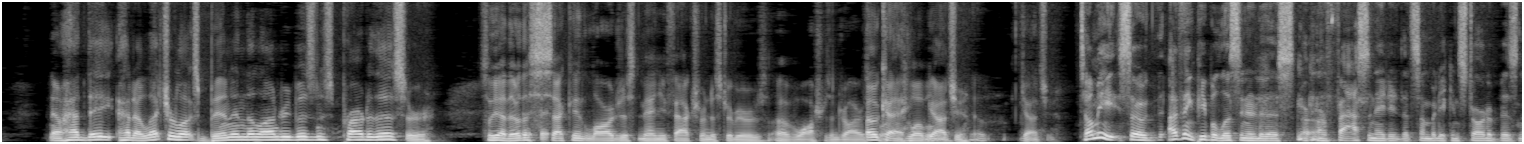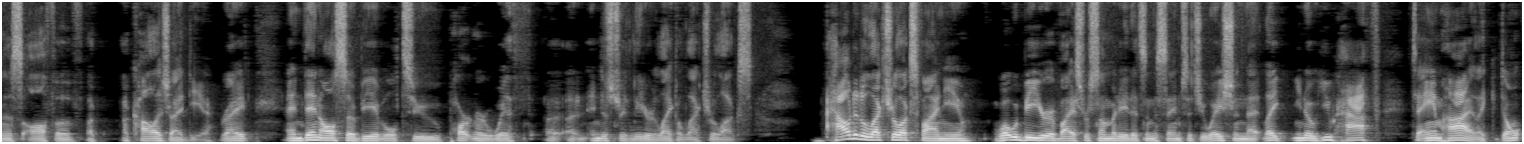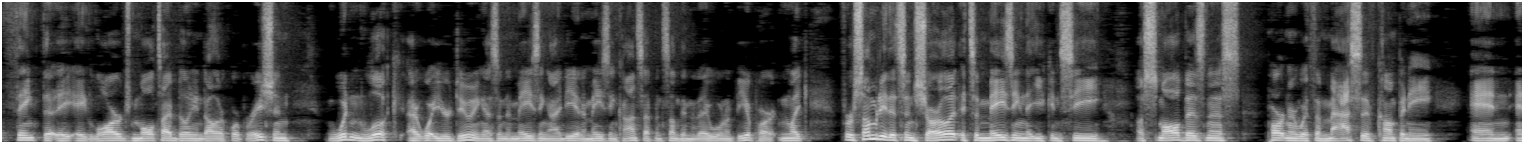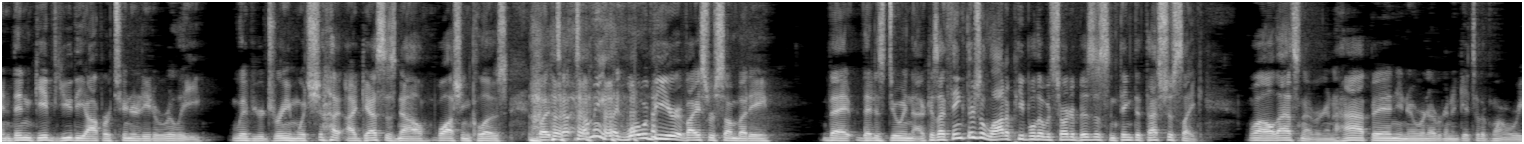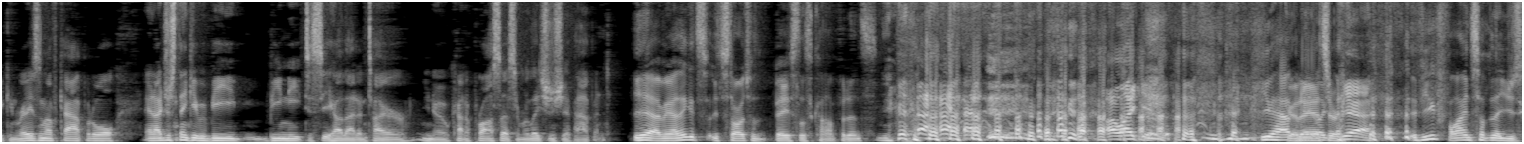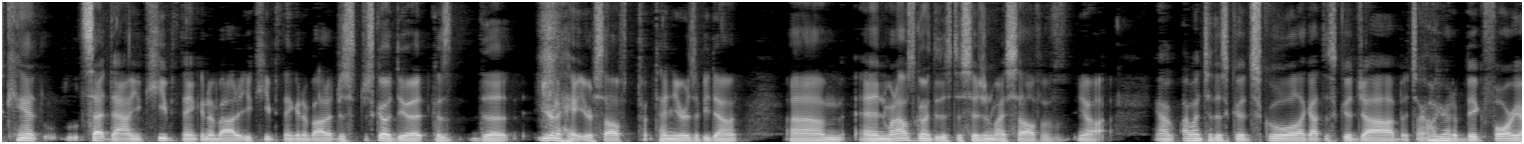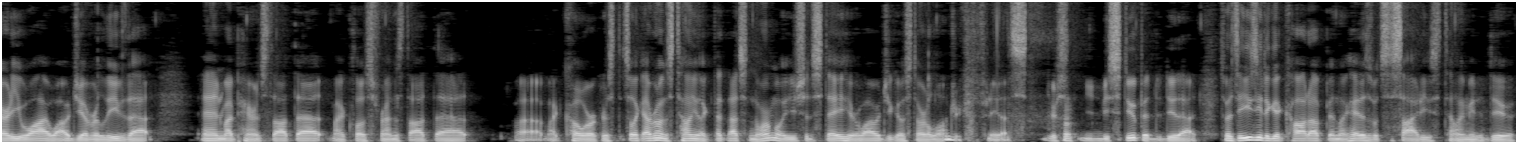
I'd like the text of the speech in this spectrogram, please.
now had they had electrolux been in the laundry business prior to this or so yeah they're the second largest manufacturer and distributors of washers and dryers okay globally got you yep. got you Tell me, so I think people listening to this are, are, fascinated that somebody can start a business off of a, a, college idea, right? And then also be able to partner with a, an industry leader like Electrolux. How did Electrolux find you? What would be your advice for somebody that's in the same situation that, like, you know, you have to aim high? Like, don't think that a, a large multi billion dollar corporation wouldn't look at what you're doing as an amazing idea, an amazing concept, and something that they want to be a part. And like, for somebody that's in Charlotte, it's amazing that you can see a small business partner with a massive company and and then give you the opportunity to really live your dream, which I, I guess is now washing clothes. But t- tell me, like, what would be your advice for somebody that that is doing that? Because I think there's a lot of people that would start a business and think that that's just like, well, that's never going to happen. You know, we're never going to get to the point where we can raise enough capital. And I just think it would be be neat to see how that entire you know kind of process and relationship happened. Yeah, I mean, I think it's it starts with baseless confidence. I like it. you have good to, answer. Like, yeah, if you find something that you just can't set down, you keep thinking about it, you keep thinking about it. Just just go do it because the you're gonna hate yourself t- ten years if you don't. Um, and when I was going through this decision myself of you know. I went to this good school. I got this good job. It's like, oh, you're at a big four. You're at EY. Why would you ever leave that? And my parents thought that. My close friends thought that. Uh, my coworkers. So like everyone's telling you like that that's normal. You should stay here. Why would you go start a laundry company? That's you're, you'd be stupid to do that. So it's easy to get caught up in like, hey, this is what society's telling me to do.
